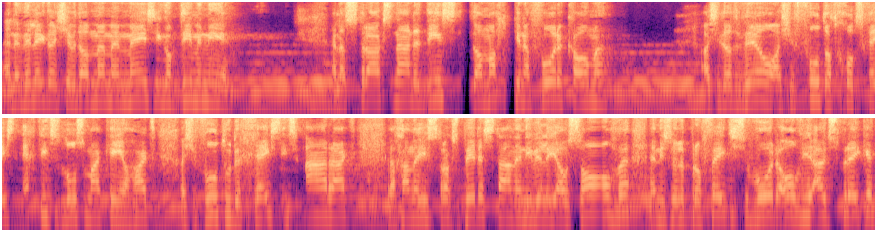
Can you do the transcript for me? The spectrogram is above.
En dan wil ik dat je dat met mij meezingt op die manier. En dan straks na de dienst, dan mag je naar voren komen. Als je dat wil, als je voelt dat Gods geest echt iets losmaakt in je hart. Als je voelt hoe de geest iets aanraakt. Dan gaan er hier straks bidden staan en die willen jou zalven. En die zullen profetische woorden over je uitspreken.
